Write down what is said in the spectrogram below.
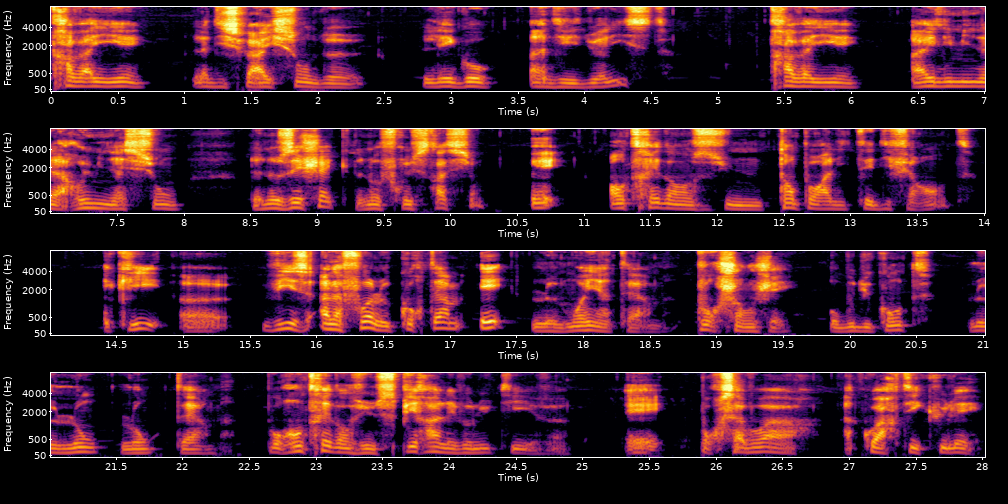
travailler la disparition de l'ego individualiste, travailler à éliminer la rumination de nos échecs, de nos frustrations, et entrer dans une temporalité différente et qui euh, vise à la fois le court terme et le moyen terme pour changer, au bout du compte, le long, long terme, pour entrer dans une spirale évolutive et pour savoir à quoi articuler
